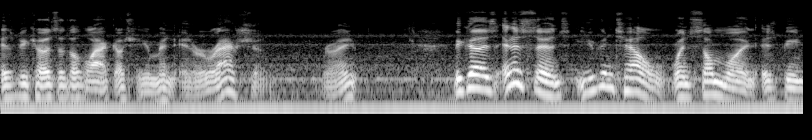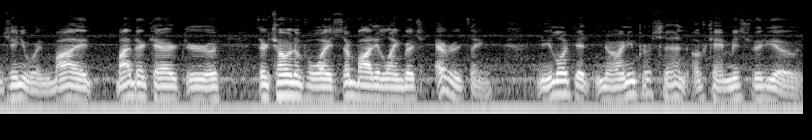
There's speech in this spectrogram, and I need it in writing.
is because of the lack of human interaction, right? Because in a sense, you can tell when someone is being genuine by by their character, their tone of voice, their body language, everything. And you look at 90% of Cammy's videos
